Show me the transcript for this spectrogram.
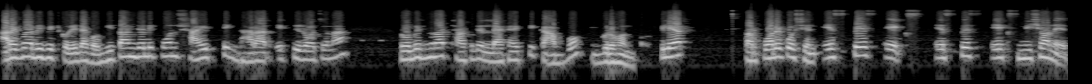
আরেকবার রিপিট করি। দেখো, গীতাঞ্জলি কোন সাহিত্যিক ধারার একটি রচনা? রবীন্দ্রনাথ ঠাকুরের লেখা একটি কাব্য গ্রন্থ। ক্লিয়ার তারপরে কোশ্চেন স্পেস এক্স স্পেস এক্স মিশনের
